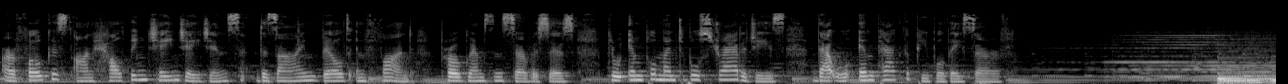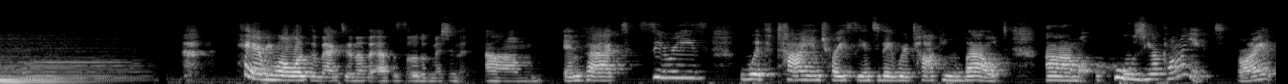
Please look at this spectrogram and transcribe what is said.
are focused on helping change agents design, build, and fund programs and services through implementable strategies that will impact the people they serve. Everyone, welcome back to another episode of Mission um, Impact series with Ty and Tracy. And today we're talking about um, who's your client, right?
